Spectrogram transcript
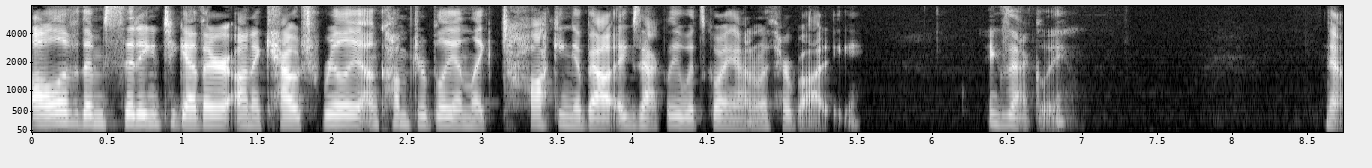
all of them sitting together on a couch really uncomfortably and like talking about exactly what's going on with her body exactly. no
